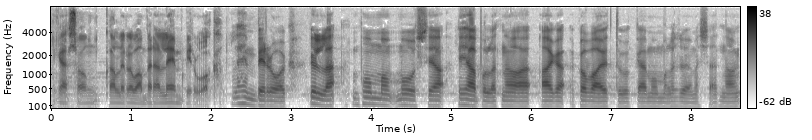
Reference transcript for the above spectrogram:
Mikä se on Kalli Rovanperän lempiruoka? Lempiruoka? Kyllä, mummo muus ja lihapullat, ne on aika kova juttu, kun käy mummolla syömässä. Että ne, on,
